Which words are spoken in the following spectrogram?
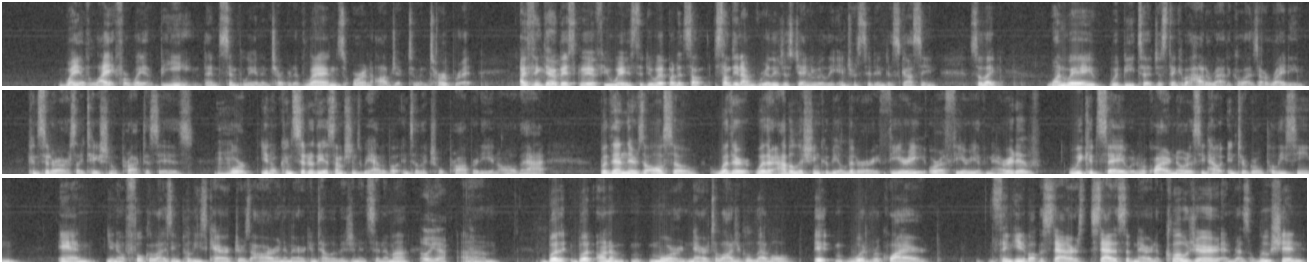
way of life or way of being than simply an interpretive lens or an object to interpret. I think there are basically a few ways to do it, but it's some, something I'm really just genuinely interested in discussing. So, like, one way would be to just think about how to radicalize our writing, consider our citational practices, Mhm. or you know, consider the assumptions we have about intellectual property and all that. But then there's also whether whether abolition could be a literary theory or a theory of narrative. We could say it would require noticing how integral policing and you know focalizing police characters are in American television and cinema. Oh yeah. yeah. Um, but but on a more narratological level, it would require thinking about the status status of narrative closure and resolution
